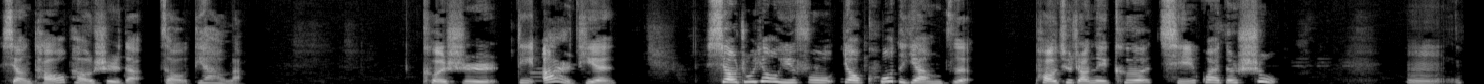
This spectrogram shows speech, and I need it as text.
像逃跑似的走掉了。可是第二天，小猪又一副要哭的样子，跑去找那棵奇怪的树。嗯，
